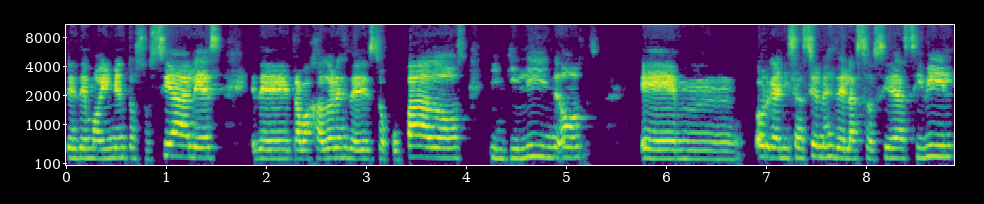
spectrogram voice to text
desde movimientos sociales, de trabajadores de desocupados, inquilinos, em, organizaciones de la sociedad civil,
